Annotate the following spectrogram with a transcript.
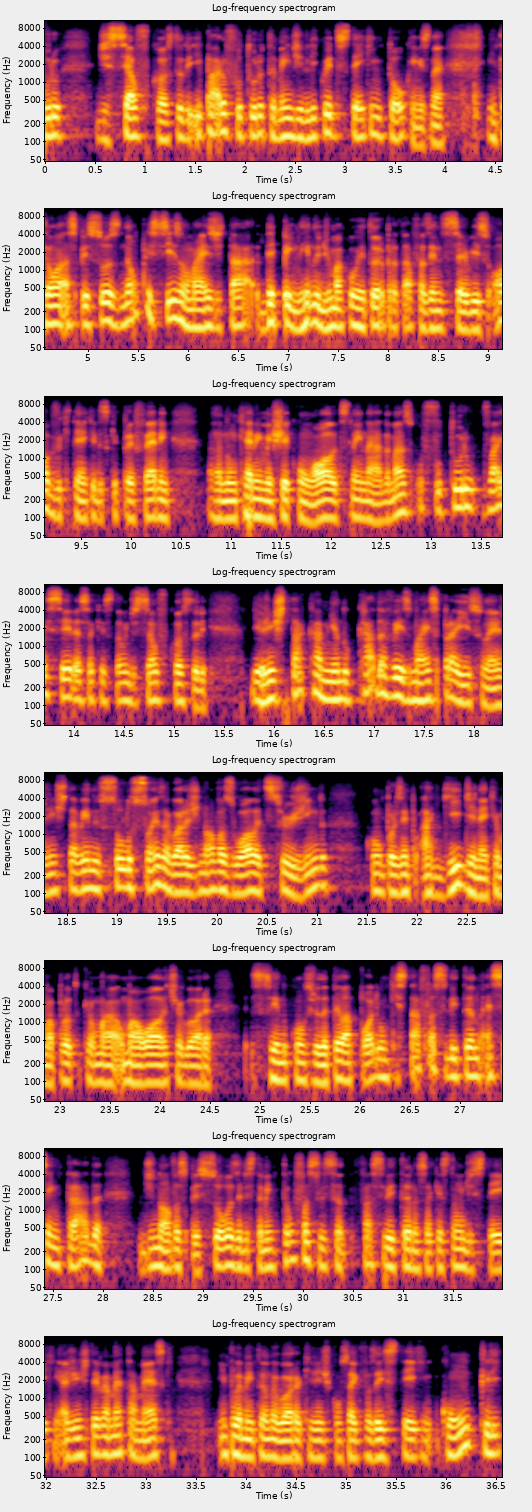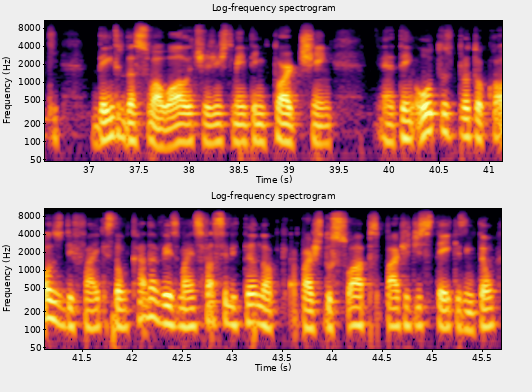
de self-custody e para o futuro também de liquid staking tokens, né? Então as pessoas não precisam mais de estar tá dependendo de uma corretora para estar tá fazendo esse serviço. Óbvio que tem aqueles que preferem, uh, não querem mexer com wallets nem nada, mas o futuro vai ser essa questão de self-custody. E a gente está caminhando cada vez mais para isso, né? A gente está vendo soluções agora de novas wallets surgindo, como por exemplo a Guide, né, que é uma, que é uma, uma wallet agora sendo construída pela Polygon, que está facilitando essa entrada de novas pessoas, eles também estão facilitando essa questão de staking. A gente teve a MetaMask implementando agora que a gente consegue fazer staking com um clique dentro da sua wallet, a gente também tem TorChain, é, tem outros protocolos de DeFi que estão cada vez mais facilitando a, a parte dos swaps, parte de stakes. Então,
